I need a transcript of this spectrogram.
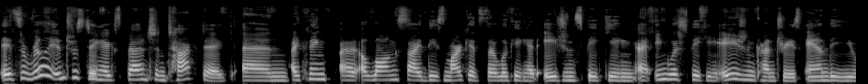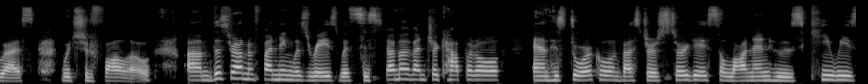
It's a really interesting expansion tactic. And I think uh, alongside these markets, they're looking at Asian speaking, uh, English speaking Asian countries and the US, which should follow. Um, this round of funding was raised with Sistema Venture Capital, and historical investors Sergey Solonin, who's Qiwi's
